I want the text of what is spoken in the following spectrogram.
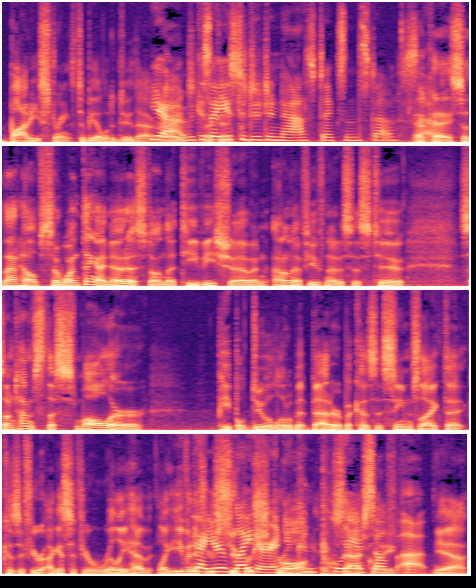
body strength to be able to do that. Yeah, right? because okay. I used to do gymnastics and stuff. So. Okay, so that helps. So one thing I noticed on the TV show, and I don't know if you've noticed this too, sometimes the smaller people do a little bit better because it seems like that because if you're I guess if you're really heavy like even yeah, if you're, you're super lighter strong and you can pull exactly, yourself up. Yeah.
